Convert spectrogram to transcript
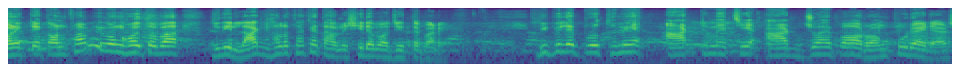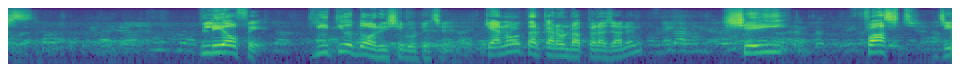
অনেকটাই কনফার্ম এবং হয়তো বা যদি লাক ভালো থাকে তাহলে শিরাবাজ জিততে পারে। বিপিএলে প্রথমে আট ম্যাচে আট জয় পাওয়া রংপুর রাইডার্স প্লে অফে তৃতীয় দল হিসেবে উঠেছে। কেন? তার কারণটা আপনারা জানেন। সেই ফার্স্ট যে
